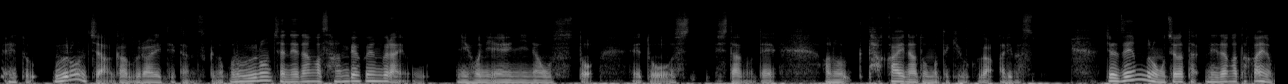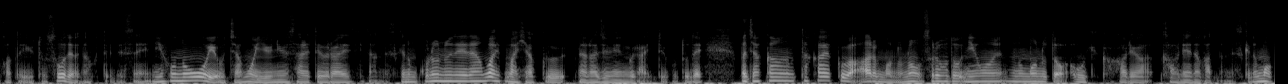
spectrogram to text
えーと、ウーロン茶が売られてたんですけどこのウーロン茶値段が300円ぐらい日本に円に直すと,、えーとしたのであの高いなと思った記憶があります。じゃあ全部のお茶が値段が高いのかというとそうではなくてですね日本の多いお茶も輸入されて売られてたんですけどもこれの値段はま170円ぐらいということで、まあ、若干高くはあるもののそれほど日本のものとは大きく関わりは変わりはなかったんですけども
